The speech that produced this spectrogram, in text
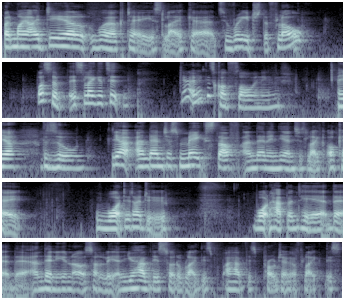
but my ideal work day is like uh, to reach the flow. What's the, it's like, it's, it, Yeah, I think it's called flow in English. yeah, The zone. yeah and then just make stuff and then in the end just like okay what did i do? What happened here there there. And then you know suddenly and you have this sort of like this i have this project of like this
